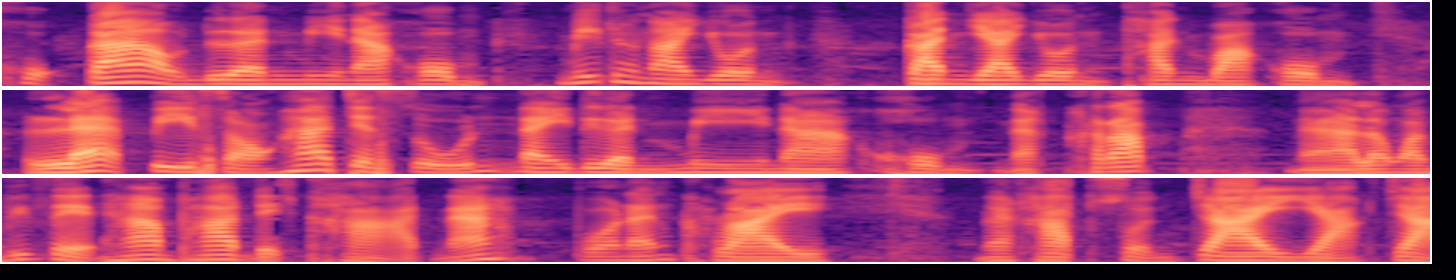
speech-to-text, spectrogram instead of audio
2569 เดือนมีนาคม มิถุนายน กันยายน ธันวาคม และปี 2570 ในเดือนมีนาคมนะครับ นะรางวัลพิเศษห้ามพลาดเด็ดขาดนะ เพราะนั้นใครนะครับสนใจอยากจะ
